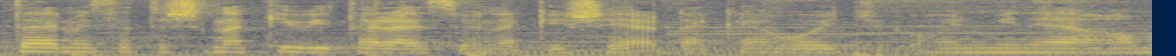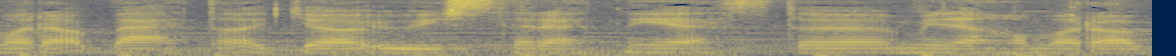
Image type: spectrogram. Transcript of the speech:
természetesen a kivitelezőnek is érdeke, hogy, hogy minél hamarabb átadja, ő is szeretné ezt minél hamarabb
